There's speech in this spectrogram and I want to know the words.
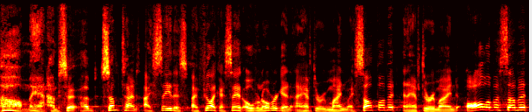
Oh man, I'm, so, sometimes I say this. I feel like I say it over and over again. I have to remind myself of it, and I have to remind all of us of it.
